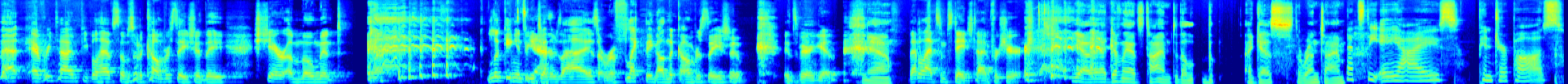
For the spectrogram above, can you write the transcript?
that every time people have some sort of conversation, they share a moment looking into each other's eyes or reflecting on the conversation. It's very good. Yeah. That'll add some stage time for sure. Yeah, that definitely adds time to the, the I guess, the runtime. That's the AI's pinter pause.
